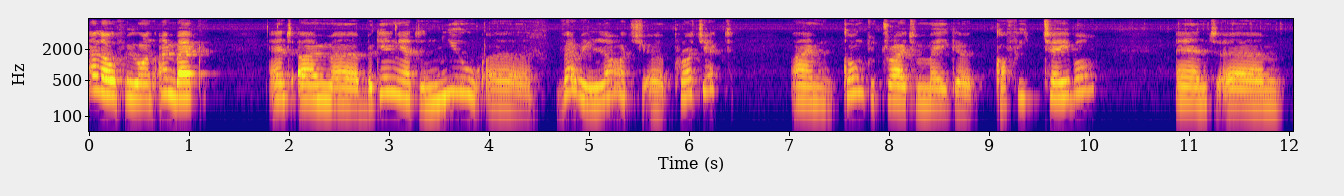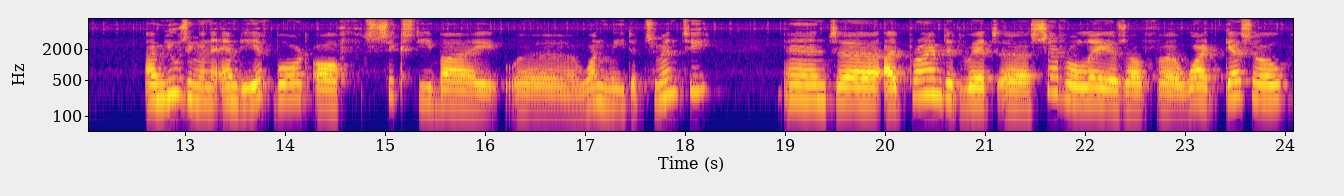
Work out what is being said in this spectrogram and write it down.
Hello everyone, I'm back and I'm uh, beginning at a new, uh, very large uh, project. I'm going to try to make a coffee table and um, I'm using an MDF board of 60 by uh, 1 meter 20 and uh, I primed it with uh, several layers of white gesso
